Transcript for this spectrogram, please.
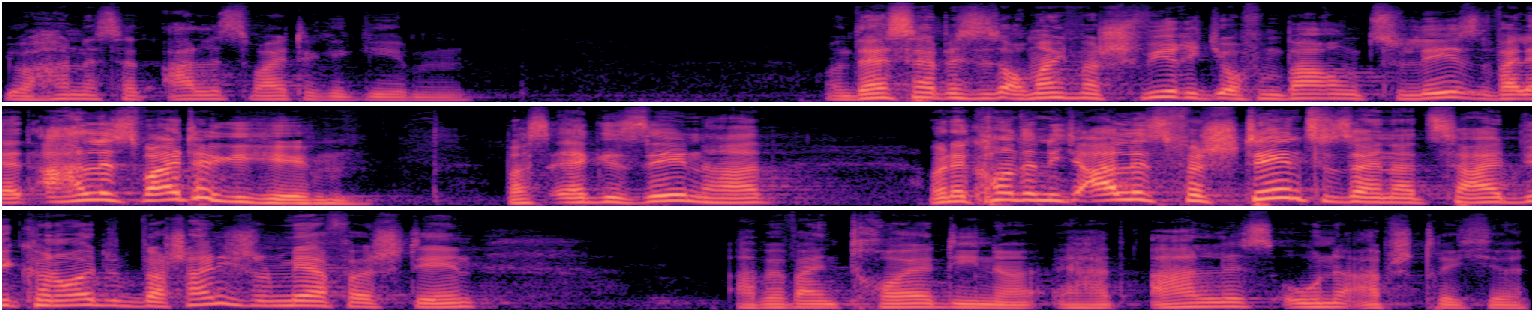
Johannes hat alles weitergegeben. Und deshalb ist es auch manchmal schwierig, die Offenbarung zu lesen, weil er hat alles weitergegeben, was er gesehen hat. Und er konnte nicht alles verstehen zu seiner Zeit. Wir können heute wahrscheinlich schon mehr verstehen. Aber er war ein treuer Diener. Er hat alles ohne Abstriche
